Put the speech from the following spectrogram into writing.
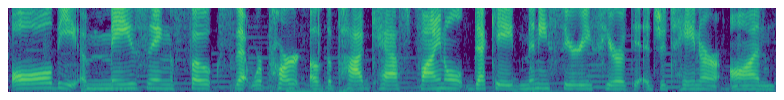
all the amazing folks that were part of the podcast final decade mini series here at the Edutainer on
